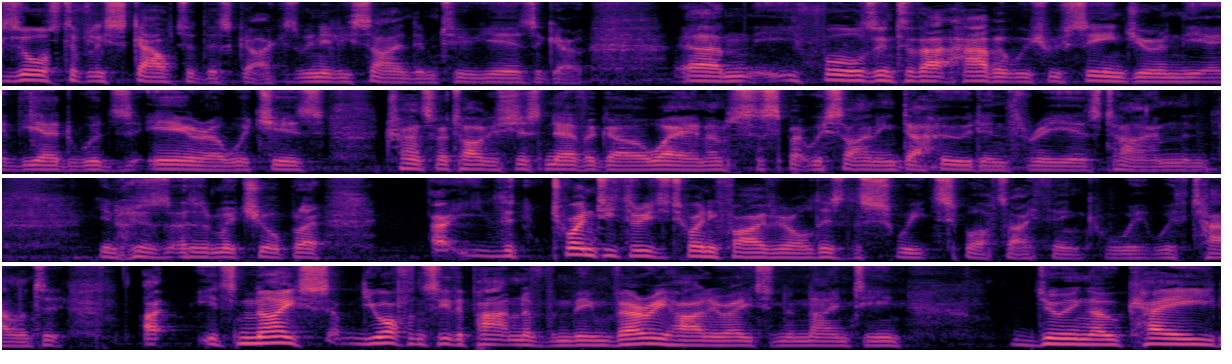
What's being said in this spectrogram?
exhaustively scouted this guy because we nearly signed him two years ago. Um, he falls into that habit which we've seen during the the Edwards era, which is transfer targets just never go away. And I suspect we're signing Dahoud in three years' time, and you know, as a mature player. Uh, the 23 to 25 year old is the sweet spot, I think, with, with talent. It, uh, it's nice. You often see the pattern of them being very highly rated in 19, doing okay,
